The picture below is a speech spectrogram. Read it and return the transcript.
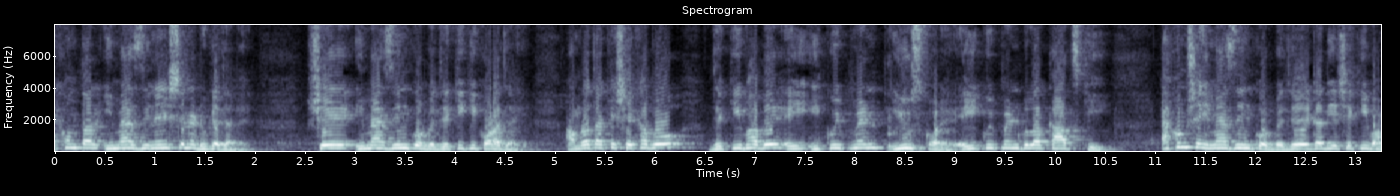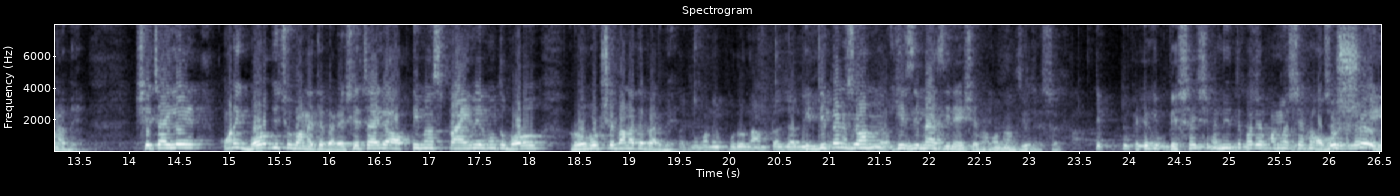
এখন তার ইমাজিনেশনে ঢুকে যাবে। সে ইমাজিন করবে যে কি কি করা যায়। আমরা তাকে শেখাবো যে কীভাবে এই ইকুইপমেন্ট ইউজ করে। এই ইকুইপমেন্টগুলোর কাজ কি? এখন সে ইমাজিন করবে যে এটা দিয়ে সে কি বানাবে। সে চাইলে অনেক বড় কিছু বানাতে পারে। সে চাইলে অপটিমাস প্রাইমের মতো বড় রোবট সে বানাতে পারবে। মানে পুরো নামটা জানি It depends on his imagination. এটা কি পেশা হিসেবে নিতে পারে বাংলাদেশে এখন? অবশ্যই।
